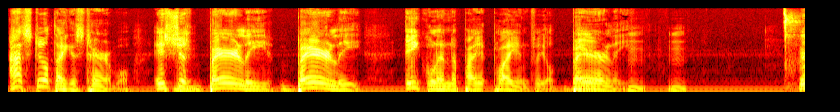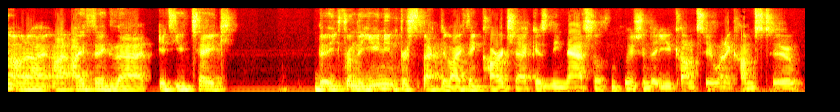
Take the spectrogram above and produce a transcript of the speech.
I still think it's terrible. It's just Mm. barely, barely equaling the pay, playing field. Barely. Mm. No, and I, I- I think that if you take the from the union perspective, I think card check is the natural conclusion that you come to when it comes to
